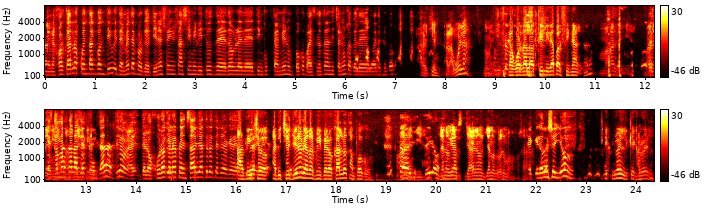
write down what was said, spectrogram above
a lo mejor, Carlos, cuentan contigo y te meten porque tienes una similitud de doble de Tim Cook también, un poco. Parece, no te lo han dicho nunca que te pareces un poco. ¿A quién? ¿A la abuela? No me digas. Voy a guardar la hostilidad para el final, ¿no? Madre mía. Es que están más a las enfrentadas, tío. Eh, Te lo juro que lo he pensado, ya te lo he tenido que decir. Has dicho, has dicho, yo no voy a dormir, pero Carlos tampoco. Madre mía. Ya no, voy a- ya, no, ya no duermo. O sea, El que no me soy yo. Qué cruel, qué cruel.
